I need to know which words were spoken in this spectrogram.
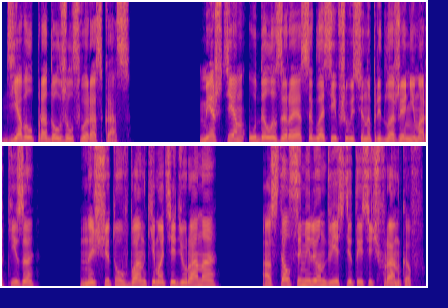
дьявол продолжил свой рассказ. Меж тем у Делазере, согласившегося на предложение маркиза, на счету в банке Мате Дюрана остался миллион двести тысяч франков.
